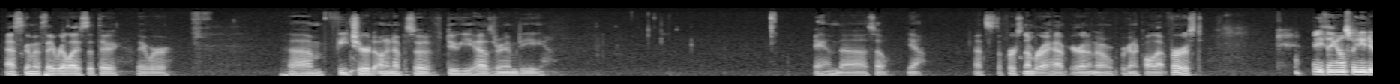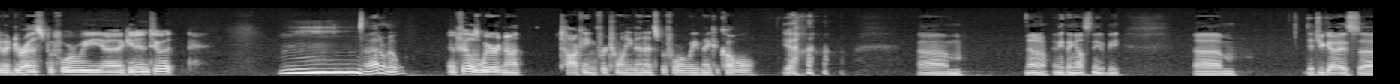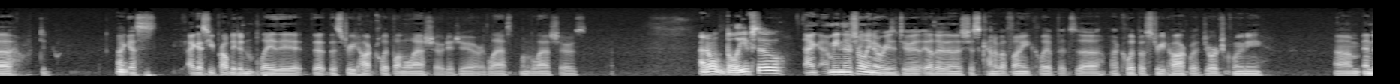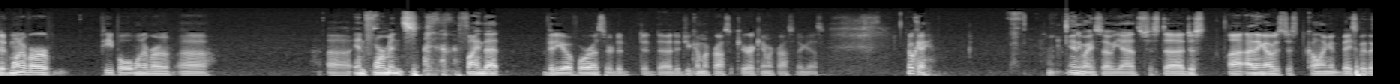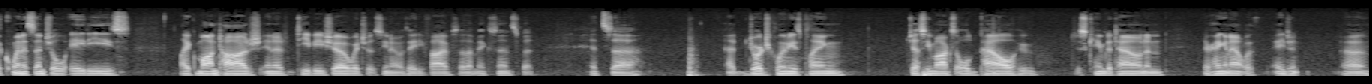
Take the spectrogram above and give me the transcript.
ask them if they realized that they, they were um, featured on an episode of Doogie Howser MD. And uh, so, yeah, that's the first number I have here. I don't know if we're going to call that first. Anything else we need to address before we uh, get into it? Mm, I don't know. It feels weird not talking for 20 minutes before we make a call. Yeah. um, I don't know. Anything else need to be... Um, did you guys... Uh, did I guess... I guess you probably didn't play the, the, the Street Hawk clip on the last show, did you? Or the last one of the last shows? I don't believe so. I, I, mean, there's really no reason to it other than it's just kind of a funny clip. It's a, a clip of Street Hawk with George Clooney. Um, and did one of our people, one of our uh, uh, informants, find that video for us, or did did uh, did you come across it? Kira came across it, I guess. Okay. Anyway, so yeah, it's just uh, just uh, I think I was just calling it basically the quintessential '80s like montage in a TV show, which is you know is '85, so that makes sense. But it's uh, George Clooney is playing Jesse Mach's old pal who just came to town, and they're hanging out with Agent uh,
